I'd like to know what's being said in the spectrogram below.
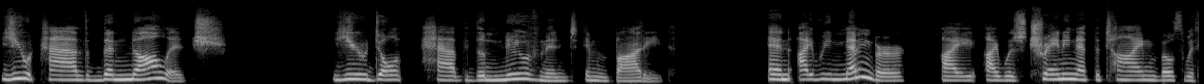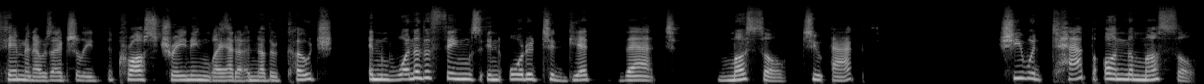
You have the knowledge you don't have the movement embodied. And I remember I, I was training at the time, both with him and I was actually cross training. I had another coach. And one of the things in order to get that muscle to act, she would tap on the muscle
